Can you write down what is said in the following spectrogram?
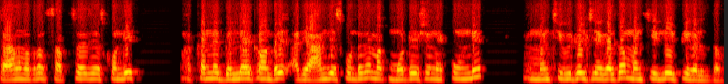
ఛానల్ మాత్రం సబ్స్క్రైబ్ చేసుకోండి. పక్కనే బెల్ అకౌంట్ అది ఆన్ చేసుకుంటేనే మాకు మోటివేషన్ ఎక్కువ ఉండి మంచి వీడియోలు చేయగలుగుతాం మంచి ఇల్లు ఇప్పగలుగుతాం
